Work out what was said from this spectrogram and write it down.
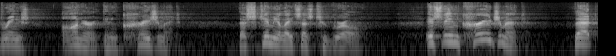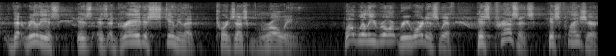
brings honor and encouragement. That stimulates us to grow. It's the encouragement that, that really is, is, is a greatest stimulant towards us growing. What will He reward us with? His presence, His pleasure.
